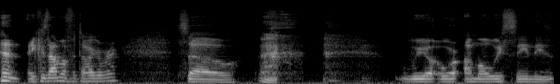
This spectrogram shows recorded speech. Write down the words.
then, because I'm a photographer, so. we are, I'm always seeing these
